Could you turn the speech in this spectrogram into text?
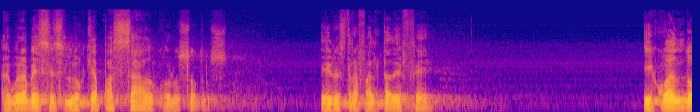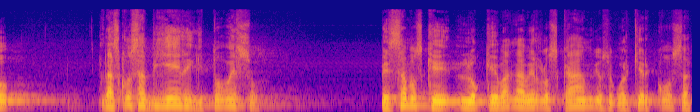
Algunas veces lo que ha pasado con nosotros es nuestra falta de fe. Y cuando las cosas vienen y todo eso, pensamos que lo que van a ver los cambios o cualquier cosa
